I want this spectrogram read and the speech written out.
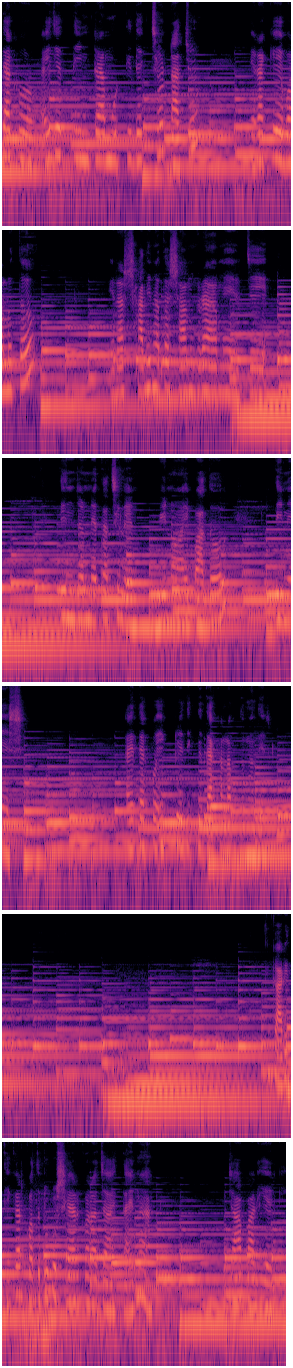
দেখো, এই যে তিনটা মূর্তি দেখছ, টাচু, এরা কে বলো তো? এরা স্বাধীনতা সংগ্রামের যে তিনজন নেতা ছিলেন, বিনয়, বাদল, দীনেশ। তাই দেখো, একটু এদিক দিয়ে দেখালাম তোমাদের। গাড়ি থেকে আর কতটুকু শেয়ার করা যায়, তাই না? যা পারি আর কি।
